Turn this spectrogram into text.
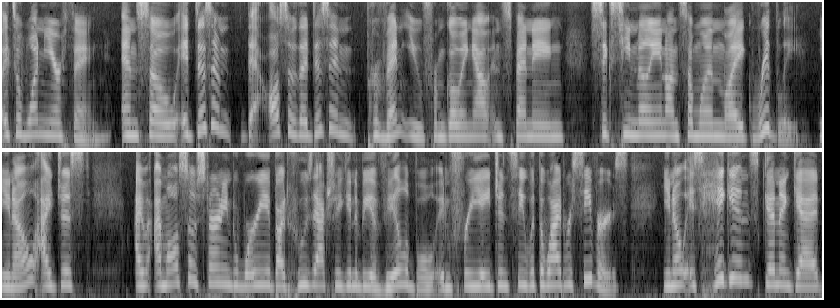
it's a one year thing, and so it doesn't. That also, that doesn't prevent you from going out and spending sixteen million on someone like Ridley. You know, I just. I'm, I'm also starting to worry about who's actually going to be available in free agency with the wide receivers. You know, is Higgins going to get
